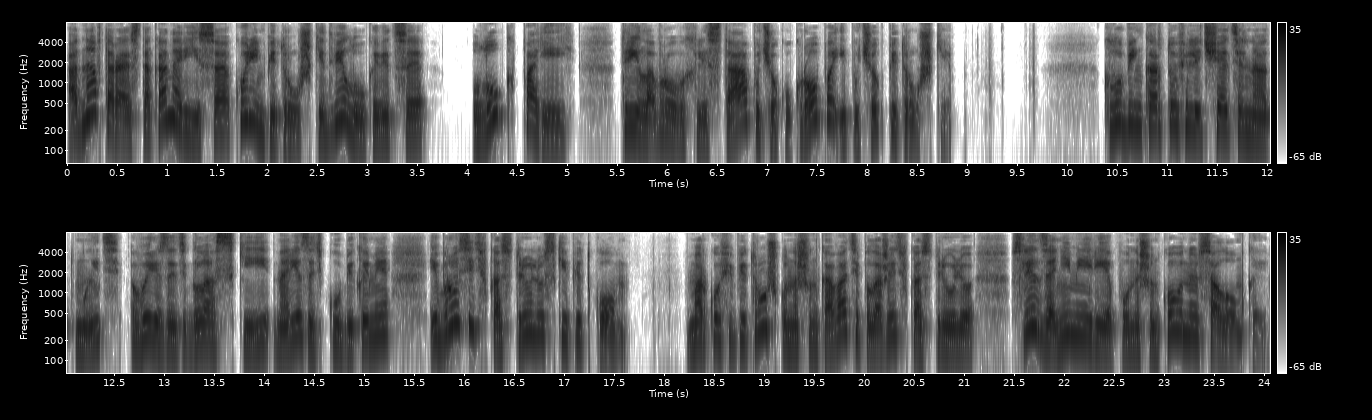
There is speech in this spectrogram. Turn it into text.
Одна вторая стакана риса, корень петрушки, две луковицы, лук-порей, три лавровых листа, пучок укропа и пучок петрушки. Клубень картофеля тщательно отмыть, вырезать глазки, нарезать кубиками и бросить в кастрюлю с кипятком. Морковь и петрушку нашинковать и положить в кастрюлю, вслед за ними и репу, нашинкованную соломкой.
